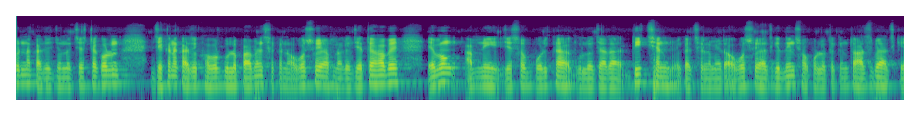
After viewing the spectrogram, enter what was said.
করবেন না, কাজের জন্য চেষ্টা করুন। যেখানে কাজের খবরগুলো পাবেন, সেখানে অবশ্যই আপনাকে যেতে হবে এবং আপনি যেসব পরীক্ষাগুলো যারা দিচ্ছেন বেকার ছেলেমেয়েরা, অবশ্যই আজকের দিন সফলতা কিন্তু আসবে আজকে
